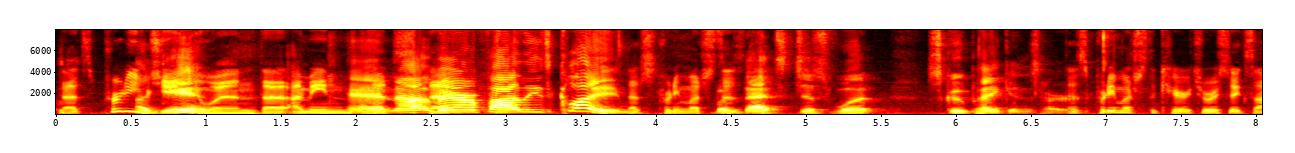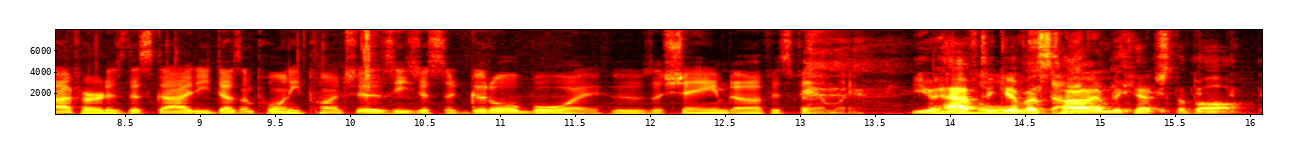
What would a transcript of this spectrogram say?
That's pretty Again, genuine. That I mean, that's, Cannot that- verify these claims. That's pretty much but the that's just what Scoop Hankins heard. That's pretty much the characteristics I've heard. Is this guy? He doesn't pull any punches. He's just a good old boy who's ashamed of his family. You have to give us stop. time to catch the ball.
